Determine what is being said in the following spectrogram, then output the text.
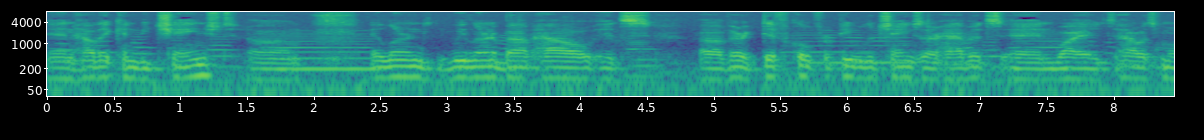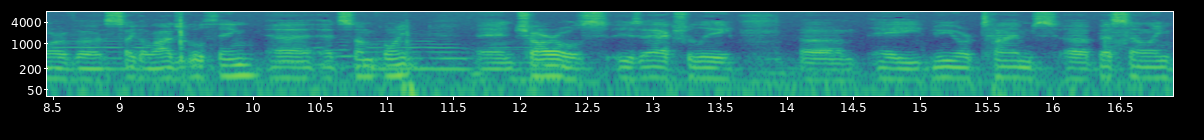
and how they can be changed. Um, it learned we learn about how it's uh, very difficult for people to change their habits and why it's, how it's more of a psychological thing uh, at some point. And Charles is actually um, a New York Times uh, best-selling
